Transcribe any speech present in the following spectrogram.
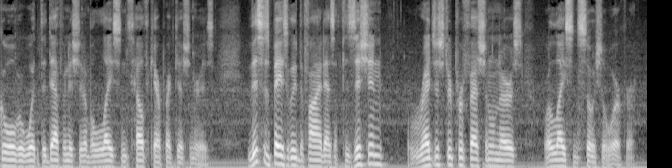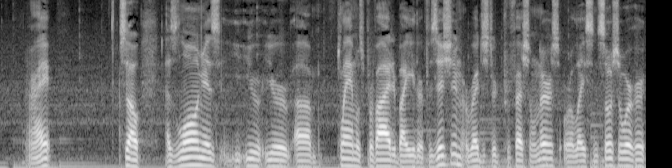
go over what the definition of a licensed healthcare practitioner is. This is basically defined as a physician, registered professional nurse, or licensed social worker. All right. So, as long as your your um, plan was provided by either a physician, a registered professional nurse, or a licensed social worker,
